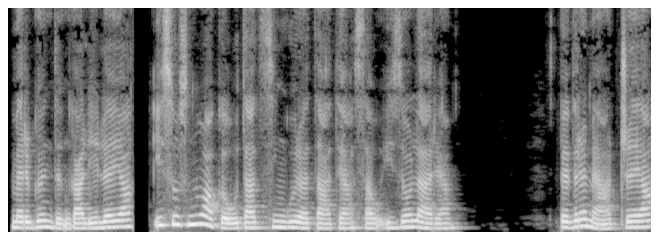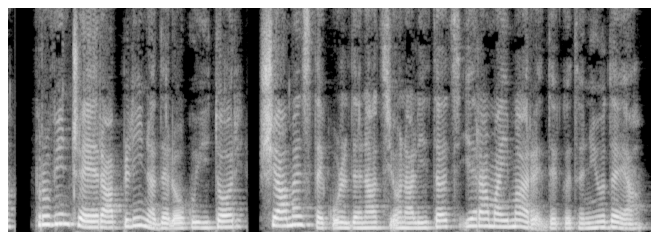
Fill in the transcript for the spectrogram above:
Mergând în Galileea, Isus nu a căutat singurătatea sau izolarea. Pe vremea aceea, provincia era plină de locuitori și amestecul de naționalități era mai mare decât în Iudea.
